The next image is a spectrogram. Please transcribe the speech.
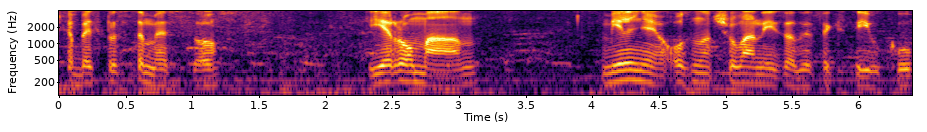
Knižka Bezprsté mesto je román, milne označovaný za detektívku.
